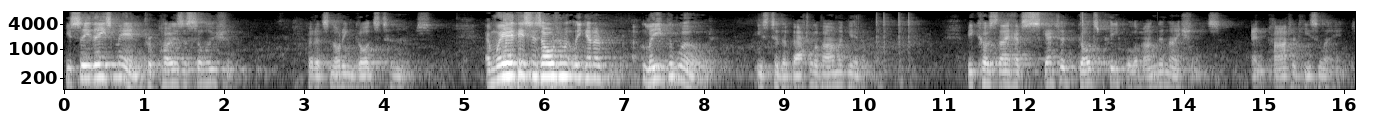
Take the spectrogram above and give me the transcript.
You see, these men propose a solution, but it's not in God's terms. And where this is ultimately going to lead the world is to the battle of Armageddon. Because they have scattered God's people among the nations and parted his land.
